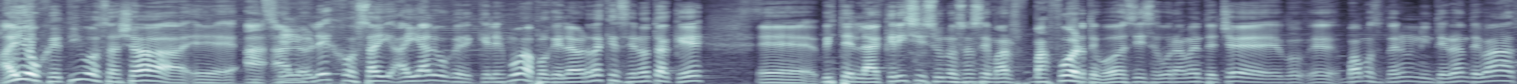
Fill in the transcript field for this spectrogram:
Hay objetivos allá eh, a, lo lejos, hay, hay algo que, que les mueva, porque la verdad es que se nota que, eh, viste, en la crisis uno se hace más, más fuerte, vos decís seguramente, che, eh, vamos a tener un integrante más,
